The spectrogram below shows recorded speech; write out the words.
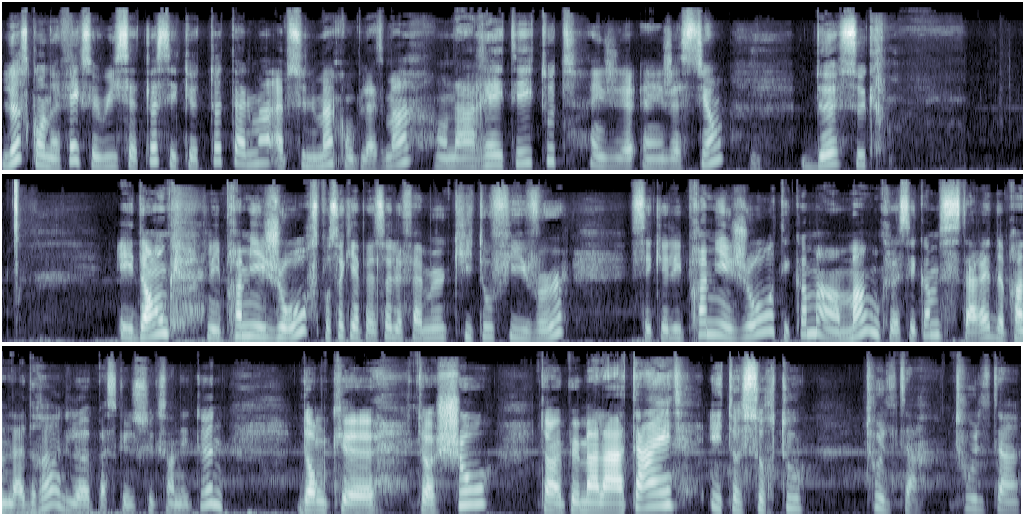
Là, ce qu'on a fait avec ce reset-là, c'est que totalement, absolument, complètement, on a arrêté toute inge- ingestion de sucre. Et donc, les premiers jours, c'est pour ça qu'ils appellent ça le fameux keto fever, c'est que les premiers jours, tu es comme en manque. C'est comme si tu arrêtes de prendre la drogue, là, parce que le sucre, c'en est une. Donc, euh, tu as chaud, tu as un peu mal à la tête et tu as surtout tout le temps, tout le temps,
